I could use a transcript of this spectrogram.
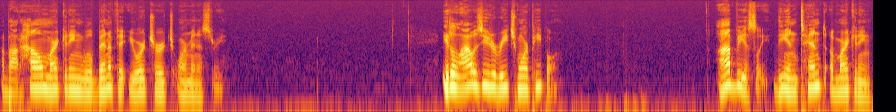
about how marketing will benefit your church or ministry. It allows you to reach more people. Obviously, the intent of marketing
